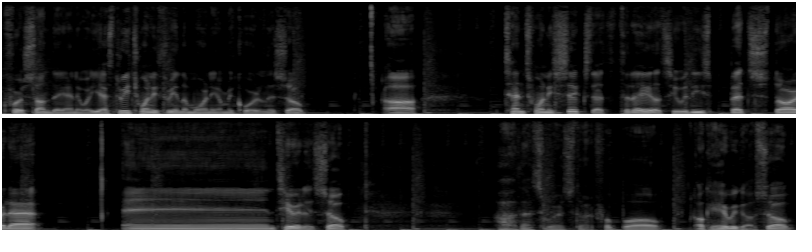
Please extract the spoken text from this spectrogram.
for Sunday anyway, yeah, 3:23 in the morning. I'm recording this, so. Uh, 1026 that's today let's see where these bets start at and here it is. So, oh, that's where it started. Football. Okay, here we go. So,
